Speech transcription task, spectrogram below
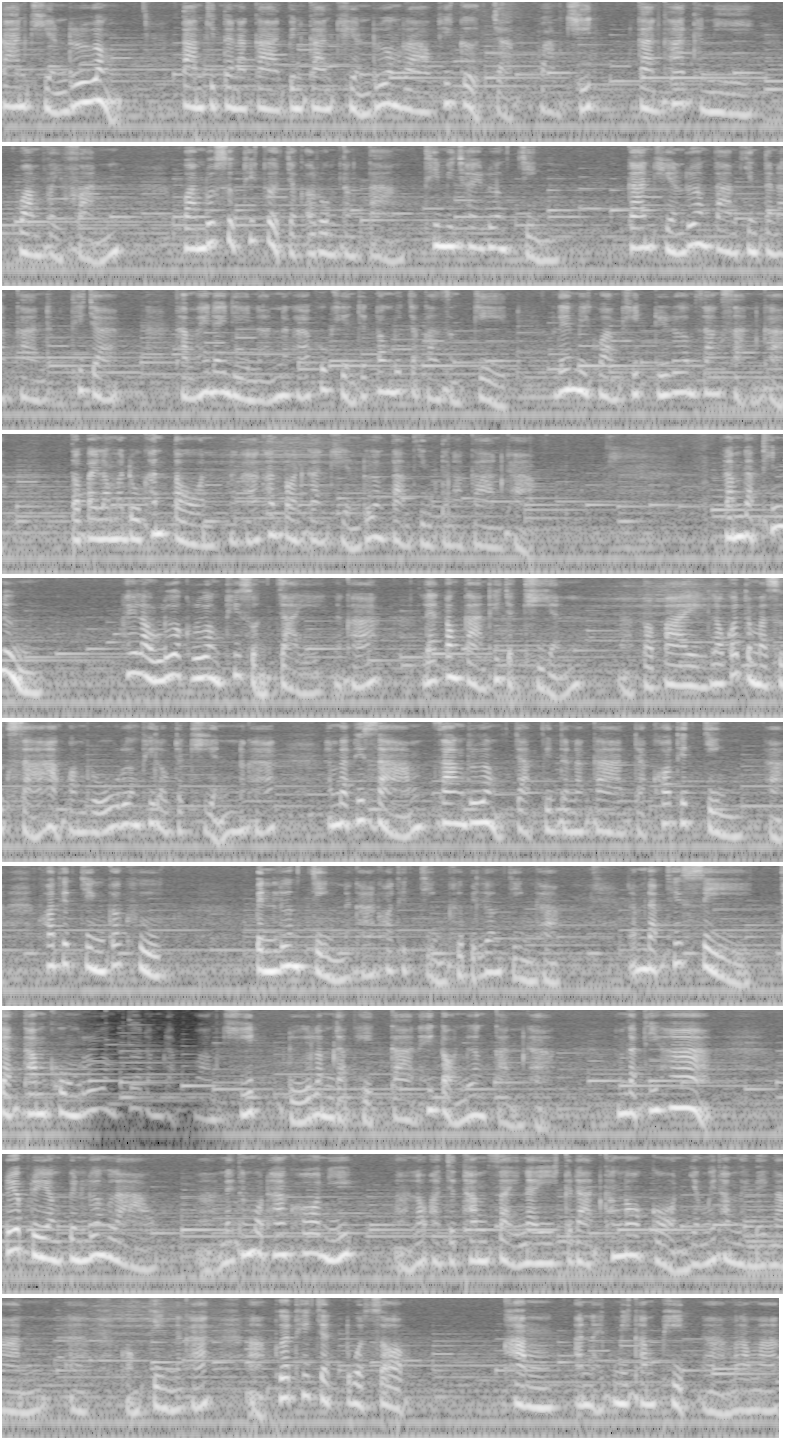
การเขียนเรื่อง ตามจินตนาการเป็นการเขียนเรื่องราวที่เกิดจากความคิด การคาดคะเนความใฝ่ฝัน ความรู้สึกที่เกิดจากอารมณ์ต่างๆ ที่ไม่ใช่เรื่องจริง การเขียนเรื่องตามจินตนาการที่จะทำให้ได้ดีนั้นนะคะ ผู้เขียนจะต้องรู้จักการสังเกต ได้มีความคิดที่เริ่มสร้างสรรค์ค่ะ ต่อไปเรามาดูขั้นตอนนะคะ ขั้นตอนการเขียนเรื่องตามจินตนาการค่ะลำดับที่หนึ่งให้เราเลือกเรื่องที่สนใจนะคะ และต้องการที่จะเขียน ต่อไปเราก็จะมาศึกษาหาความรู้เรื่องที่เราจะเขียนนะคะลำดับที่ 3 สร้างเรื่องจากจินตนาการจากข้อเท็จจริงค่ะ ข้อเท็จจริงก็คือ เป็นเรื่องจริงนะคะ ข้อท็จจริงคือเป็นเรื่องจริงค่ะลำดับที่ 4 จัดทำโครงเรื่องเพื่อลำดับความคิดหรือลำดับเหตุการณ์ให้ต่อเนื่องกันค่ะลำดับที่ 5 เรียบเรียงเป็นเรื่องราว ในทั้งหมด 5 ข้อนี้เราอาจจะทำใส่ในกระดาษข้างนอกก่อน ยังไม่ทำในใบงานของจริงนะคะอ่าเพื่อที่จะตรวจสอบ คำอันไหนมีคำผิดอ่าเรามา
